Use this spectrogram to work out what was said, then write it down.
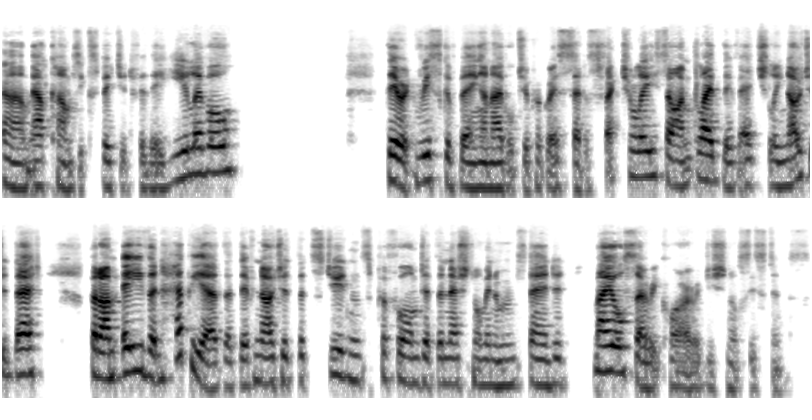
um, outcomes expected for their year level. They're at risk of being unable to progress satisfactorily, so I'm glad they've actually noted that. But I'm even happier that they've noted that students performed at the national minimum standard may also require additional assistance.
